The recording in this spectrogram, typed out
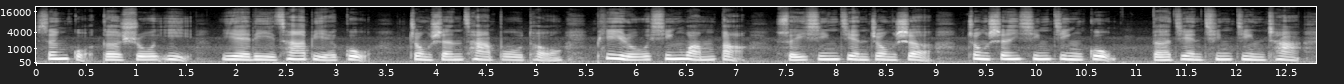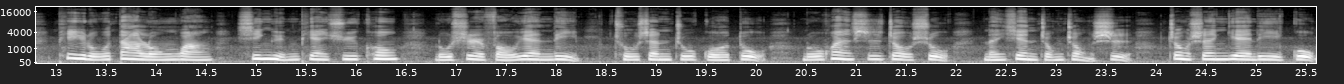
生果各殊异，业力差别故，众生差不同。譬如心王宝，随心见众色，众生心净故，得见清净刹。譬如大龙王，星云片虚空。如是佛愿力，出生诸国度，如幻师咒术，能现种种事。众生业力故，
